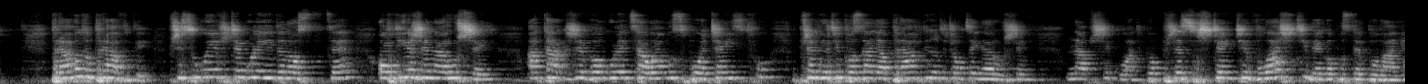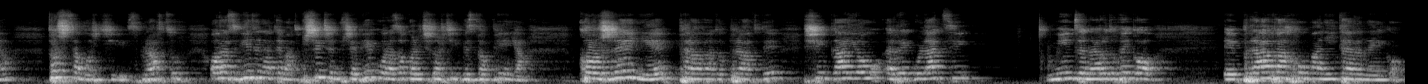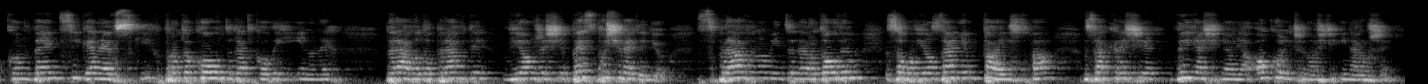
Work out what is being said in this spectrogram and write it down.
Prawo do prawdy przysługuje w szczególnej jednostce ofierze naruszeń, a także w ogóle całemu społeczeństwu w przedmiocie poznania prawdy dotyczącej naruszeń, na przykład poprzez wszczęcie właściwego postępowania, tożsamości sprawców oraz wiedzy na temat przyczyn przebiegu oraz okoliczności ich wystąpienia. Korzenie prawa do prawdy sięgają regulacji międzynarodowego y, prawa humanitarnego, konwencji genewskich, protokołów dodatkowych i innych. Prawo do prawdy wiąże się bezpośrednio z prawem międzynarodowym zobowiązaniem państwa w zakresie wyjaśniania okoliczności i naruszeń.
